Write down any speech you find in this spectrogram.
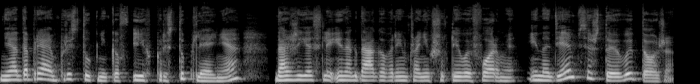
не одобряем преступников и их преступления, даже если иногда говорим про них в шутливой форме, и надеемся, что и вы тоже.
